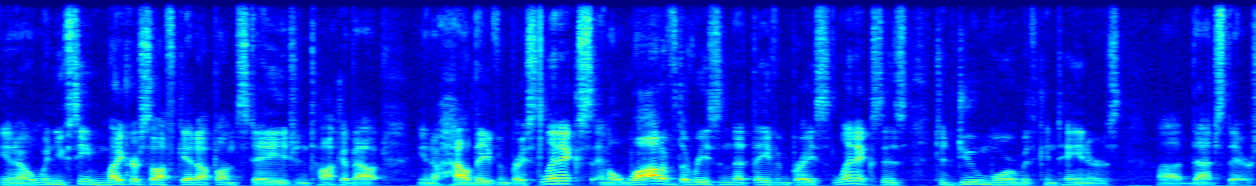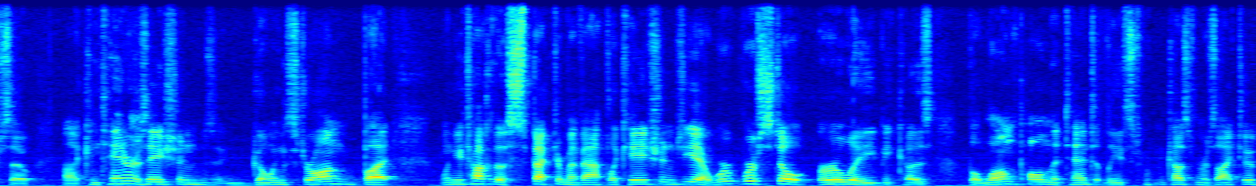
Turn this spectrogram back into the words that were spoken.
you know when you see Microsoft get up on stage and talk about you know how they've embraced Linux, and a lot of the reason that they've embraced Linux is to do more with containers. Uh, that's there. So uh, containerization going strong, but when you talk about the spectrum of applications, yeah, we're, we're still early because the long pole in the tent, at least from customers I to,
